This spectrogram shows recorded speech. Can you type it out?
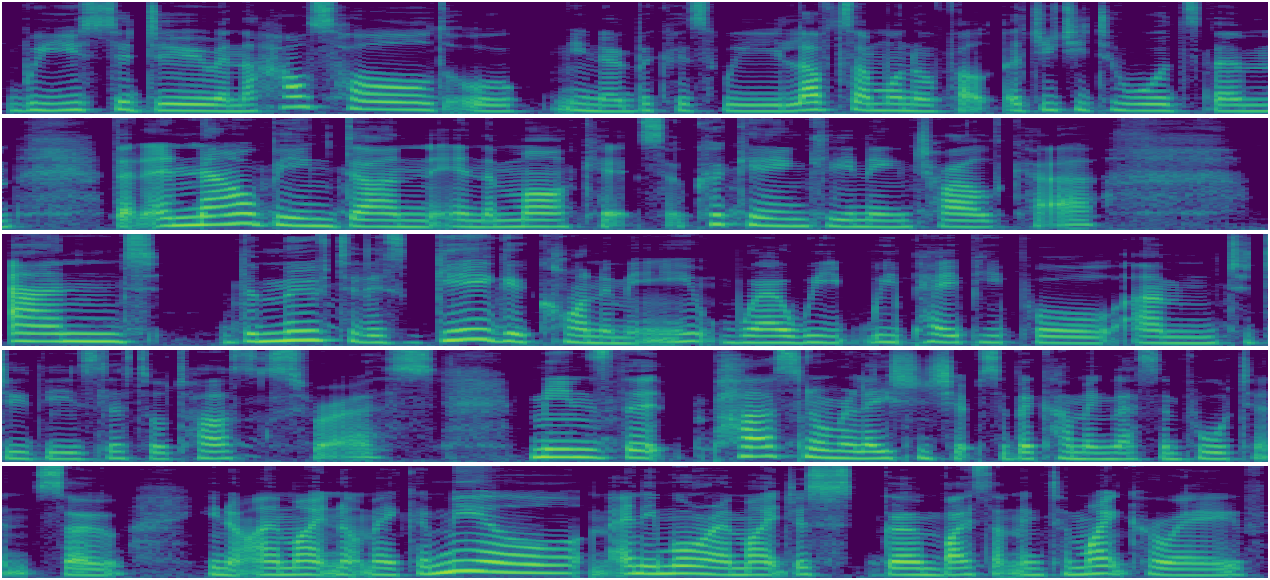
we used to do in the household, or you know because we loved someone or felt a duty towards them, that are now being done in the market. So cooking, cleaning, childcare, and the move to this gig economy where we, we pay people um, to do these little tasks for us means that personal relationships are becoming less important. So, you know, I might not make a meal anymore. I might just go and buy something to microwave.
